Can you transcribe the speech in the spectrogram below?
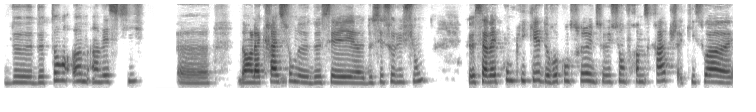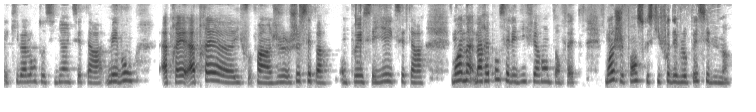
de, temps homme investi euh, dans la création de, de, ces, de ces solutions que ça va être compliqué de reconstruire une solution from scratch qui soit euh, équivalente aussi bien, etc. Mais bon, après, après il faut, enfin, je ne sais pas, on peut essayer, etc. Moi, ma, ma réponse, elle est différente en fait. Moi, je pense que ce qu'il faut développer, c'est l'humain.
